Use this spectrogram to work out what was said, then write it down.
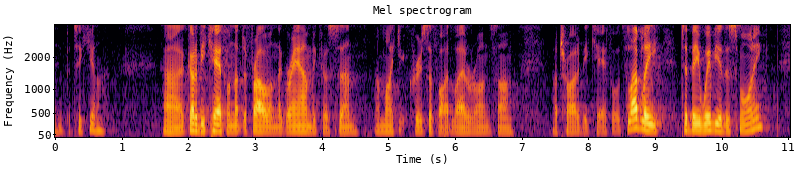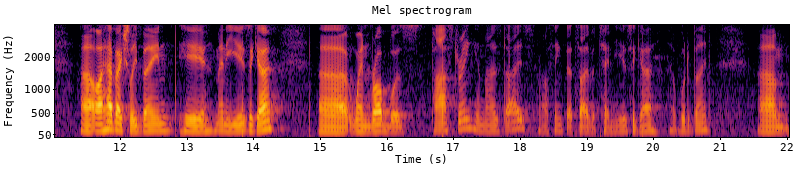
in particular? Uh, got to be careful not to throw it on the ground because um, I might get crucified later on, so I'm, I try to be careful. It's lovely to be with you this morning. Uh, I have actually been here many years ago uh, when Rob was pastoring in those days. I think that's over 10 years ago, it would have been. Um,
